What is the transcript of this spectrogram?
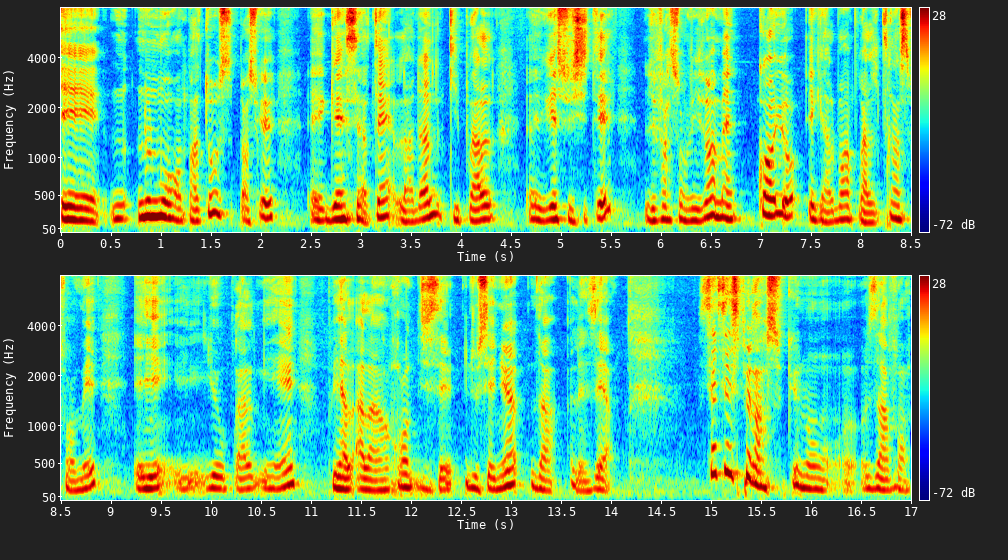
et nous ne mourrons pas tous parce que il y certains là-dedans qui peuvent ressusciter de façon vivante, mais corps également pour le transformer et peuvent gagner puis à la rencontre du Seigneur dans les airs. Cette espérance que nous avons,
